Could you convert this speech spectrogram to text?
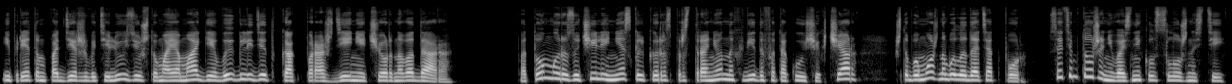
и при этом поддерживать иллюзию, что моя магия выглядит как порождение черного дара. Потом мы разучили несколько распространенных видов атакующих чар, чтобы можно было дать отпор. С этим тоже не возникло сложностей.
